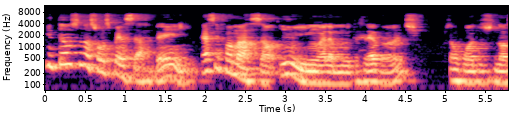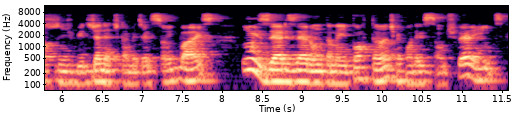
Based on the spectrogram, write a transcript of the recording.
Então, se nós formos pensar bem, essa informação 1 em 1 ela é muito relevante, são quando os nossos indivíduos geneticamente eles são iguais. 1 e 0 e 0 1 também é importante, que é quando eles são diferentes.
